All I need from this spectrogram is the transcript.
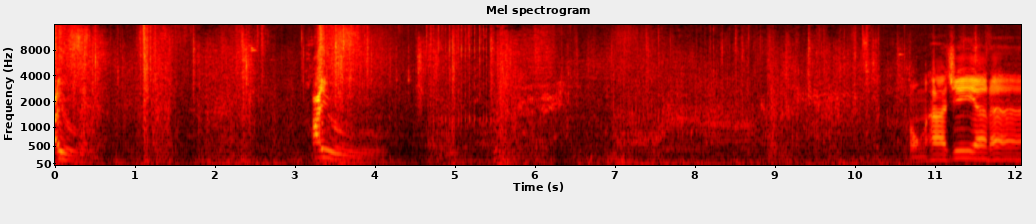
아유. 아유. 통하지 않아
